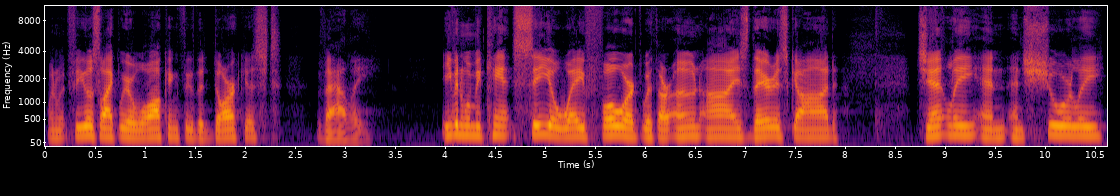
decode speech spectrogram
when it feels like we are walking through the darkest valley, even when we can't see a way forward with our own eyes, there is God gently and, and surely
